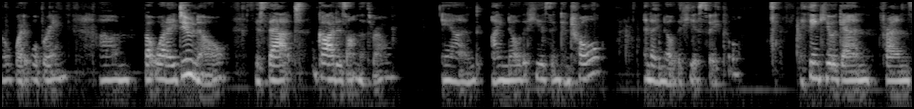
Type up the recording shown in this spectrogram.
or what it will bring. Um, but what I do know is that God is on the throne and I know that he is in control and I know that he is faithful. I thank you again, friends,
